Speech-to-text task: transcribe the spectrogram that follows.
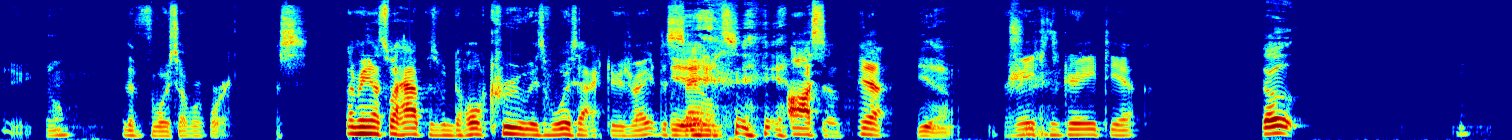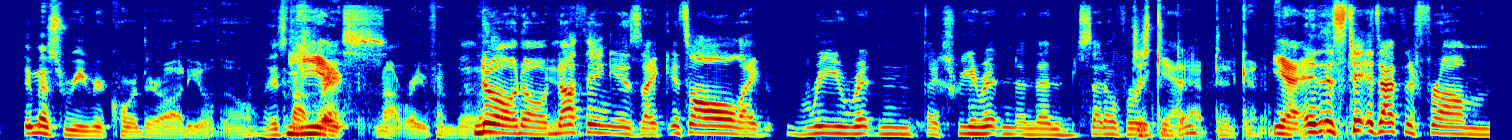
there you go. The voiceover work. I mean, that's what happens when the whole crew is voice actors, right? Just Yeah. sounds yeah. awesome. Yeah, Yeah. for sure. great. Yeah, So they must re-record their audio though. It's not Yes. right, not right from the no, no, yeah. nothing is like it's all like rewritten, like screenwritten, and then set over just again. adapted kind of. Yeah, it, it's ta it's adapted from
